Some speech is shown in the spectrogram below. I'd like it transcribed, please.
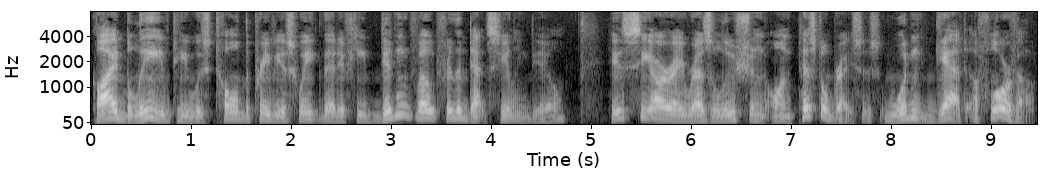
Clyde believed he was told the previous week that if he didn't vote for the debt ceiling deal, his CRA resolution on pistol braces wouldn't get a floor vote.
